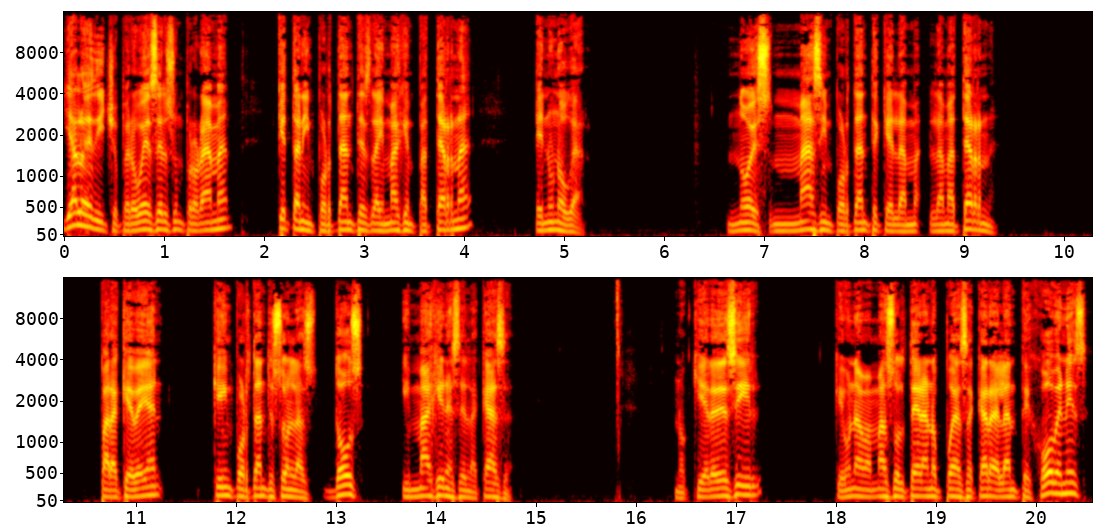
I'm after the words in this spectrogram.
ya lo he dicho, pero voy a hacerles un programa, qué tan importante es la imagen paterna en un hogar. No es más importante que la, la materna. Para que vean qué importantes son las dos imágenes en la casa. No quiere decir que una mamá soltera no pueda sacar adelante jóvenes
